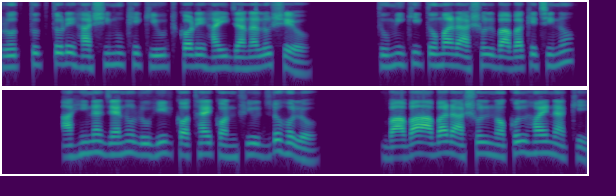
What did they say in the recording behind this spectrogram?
প্রত্যুত্তরে হাসি মুখে কিউট করে হাই জানালো সেও। তুমি কি তোমার আসল বাবাকে চিনো? আহিনা যেন রুহির কথায় কনফিউজড হল। বাবা আবার আসল নকল হয় নাকি?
